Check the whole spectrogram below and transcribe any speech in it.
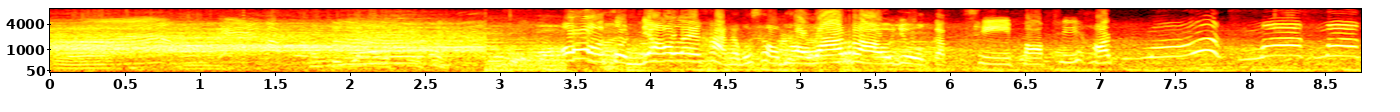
อะไรเงี้ยคิดยากโอ้โหสุดยอดเลยค่ะท่านผู้ชมเพราะว่าเราอยู่กับชีป๊อปที่ฮอตมากมากมาก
